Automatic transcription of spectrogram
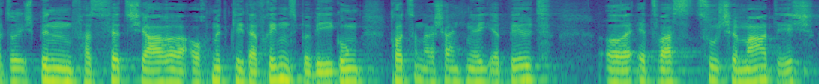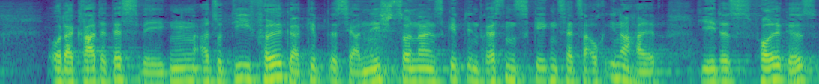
Also ich bin fast 40 Jahre auch Mitglied der Friedensbewegung. Trotzdem erscheint mir Ihr Bild äh, etwas zu schematisch oder gerade deswegen. Also die Völker gibt es ja nicht, sondern es gibt Interessensgegensätze auch innerhalb jedes Volkes.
